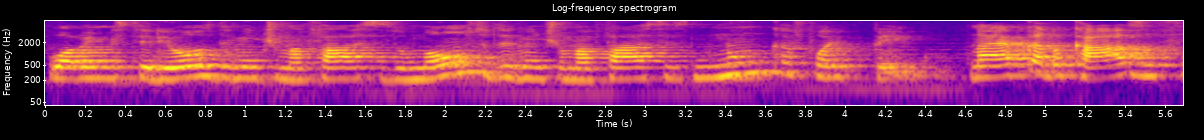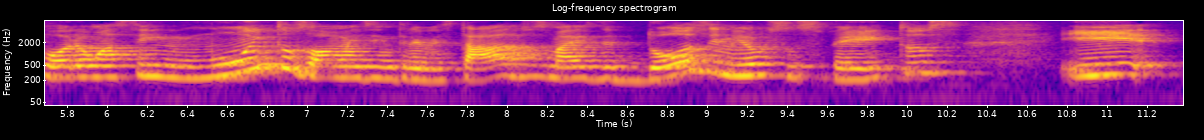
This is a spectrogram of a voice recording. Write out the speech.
o homem misterioso de 21 faces, o monstro de 21 faces, nunca foi pego. Na época do caso, foram assim muitos homens entrevistados, mais de 12 mil suspeitos e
